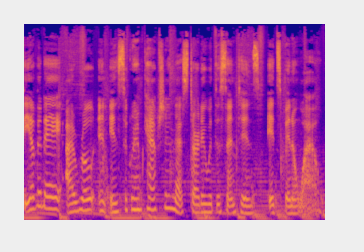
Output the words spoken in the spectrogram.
The other day, I wrote an Instagram caption that started with the sentence, It's been a while.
